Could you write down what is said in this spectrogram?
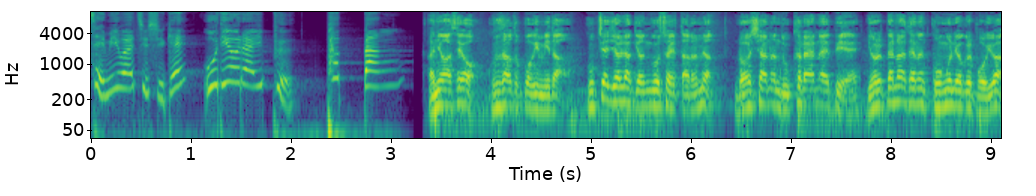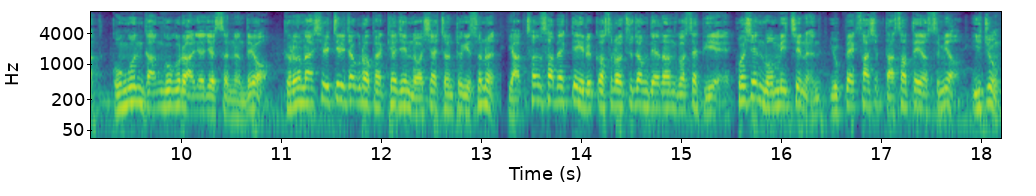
재미와 지식의 오디오 라이프. 팟빵 안녕하세요. 군사돋보기입니다. 국제전략연구소에 따르면 러시아는 우크라이나에 비해 10배나 되는 공군력을 보유한 공군 강국으로 알려져 있었는데요. 그러나 실질적으로 밝혀진 러시아 전투기 수는 약 1400대 이를 것으로 추정되던 것에 비해 훨씬 못 미치는 645대였으며 이 중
